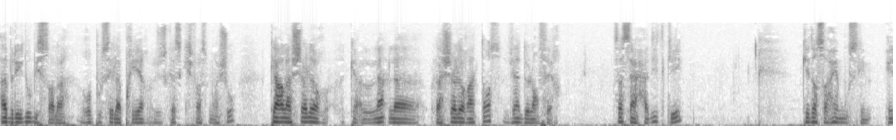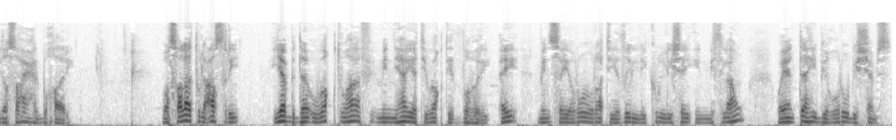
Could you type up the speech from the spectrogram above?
Abridou bis repousser la prière jusqu'à ce qu'il fasse moins chaud car la chaleur, la, la chaleur intense vient de l'enfer. Ça c'est un hadith qui est, Sahih Muslim et dans Sahih al-Bukhari. وصلاة العصر يبدأ وقتها من نهاية وقت الظهر أي من سيرورة ظل كل شيء مثله وينتهي بغروب الشمس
